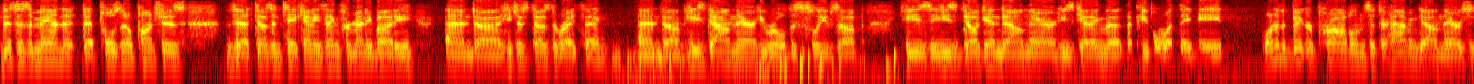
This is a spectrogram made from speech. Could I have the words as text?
this is a man that, that pulls no punches, that doesn't take anything from anybody, and uh, he just does the right thing. And um, he's down there. He rolled his sleeves up. He's he's dug in down there. He's getting the, the people what they need. One of the bigger problems that they're having down there is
